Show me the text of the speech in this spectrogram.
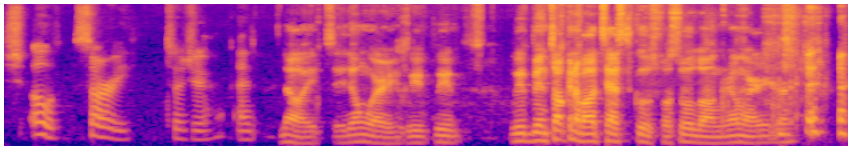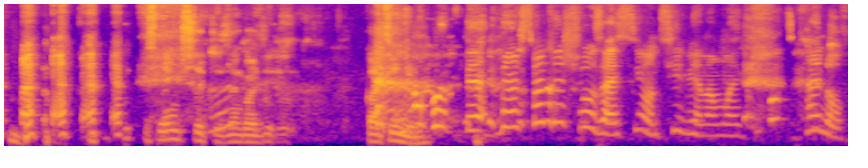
sh- Oh, sorry, told you. I- No, it's don't worry. We've we we've been talking about testicles for so long. Don't worry. Same shit isn't going to continue. but there, there are certain shows I see on TV and I'm like, what kind of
